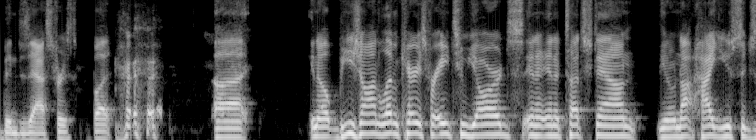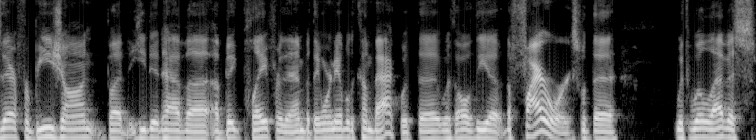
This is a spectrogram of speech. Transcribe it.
been disastrous. But uh, you know, Bijan 11 carries for 82 yards in a, in a touchdown you know, not high usage there for Bijan, but he did have a, a, big play for them. But they weren't able to come back with the with all the uh, the fireworks with the with Will Levis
